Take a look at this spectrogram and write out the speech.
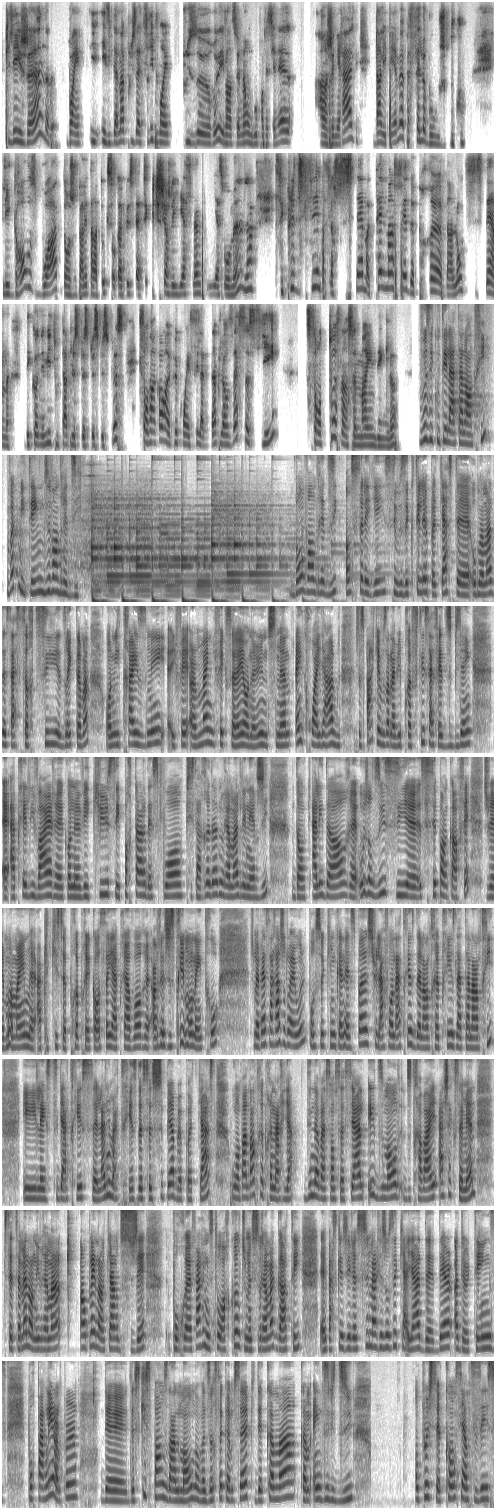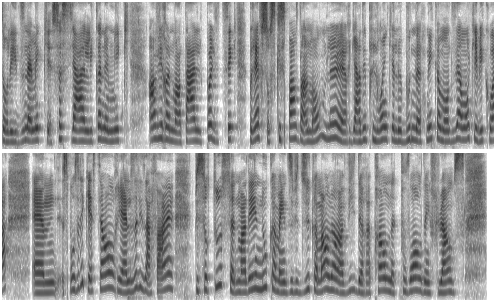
Puis les jeunes vont être évidemment plus attirés, vont être plus heureux éventuellement au niveau professionnel en général dans les PME parce que celles-là bougent beaucoup. Les grosses boîtes dont je vous parlais tantôt, qui sont un peu statiques et qui cherchent des yes men et yes women, c'est plus difficile parce que leur système a tellement fait de preuves dans l'autre système d'économie tout le temps plus, plus, plus, plus, plus, qu'ils sont encore un peu coincés là-dedans. Puis leurs associés sont tous dans ce minding-là. Vous écoutez La Talenterie, votre meeting du vendredi. Bon vendredi ensoleillé. Si vous écoutez le podcast euh, au moment de sa sortie euh, directement, on est le 13 mai. Il fait un magnifique soleil. On a eu une semaine incroyable. J'espère que vous en avez profité. Ça fait du bien euh, après l'hiver qu'on a vécu. C'est porteur d'espoir, puis ça redonne vraiment de l'énergie. Donc, allez dehors. Aujourd'hui, si, si c'est pas encore fait, je vais moi-même appliquer ce propre conseil après avoir enregistré mon intro. Je m'appelle Sarah Jodoin-Wool. Pour ceux qui ne me connaissent pas, je suis la fondatrice de l'entreprise La Talenterie et l'instigatrice, l'animatrice de ce superbe podcast où on parle d'entrepreneuriat, d'innovation sociale et du monde du travail à chaque semaine. Puis cette semaine, on est vraiment en plein dans le cœur du sujet. Pour euh, faire une histoire courte, je me suis vraiment gâtée euh, parce que j'ai reçu Marie-Josée Kaya de Dare Other Things pour parler un peu de, de ce qui se passe dans le monde, on va dire ça comme ça, puis de comment, comme individu, on peut se conscientiser sur les dynamiques sociales, économiques, environnementale, politique, bref, sur ce qui se passe dans le monde, là, regarder plus loin que le bout de notre nez, comme on dit en mon québécois, euh, se poser des questions, réaliser des affaires, puis surtout se demander, nous, comme individus, comment on a envie de reprendre notre pouvoir d'influence.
